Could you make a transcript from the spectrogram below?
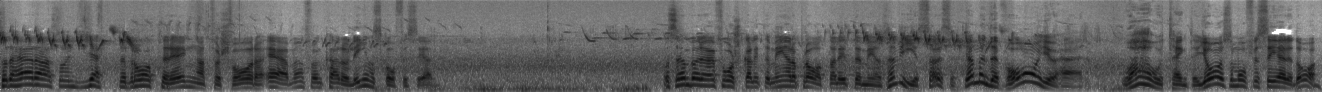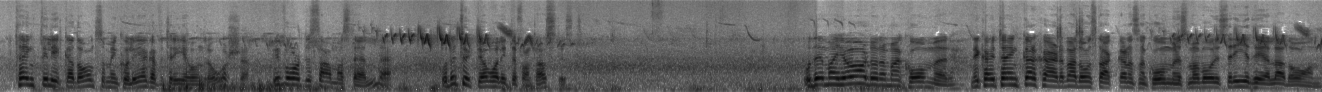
Så det här är alltså en jättebra terräng att försvara även för en karolinsk officer. Och sen började jag forska lite mer och prata lite mer. Sen visade det sig, ja men det var ju här. Wow, tänkte jag jag som officer idag. Tänkte likadant som min kollega för 300 år sedan. Vi var samma ställe. Och det tyckte jag var lite fantastiskt. Och det man gör då när man kommer, ni kan ju tänka er själva de stackarna som kommer som har varit i strid hela dagen.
